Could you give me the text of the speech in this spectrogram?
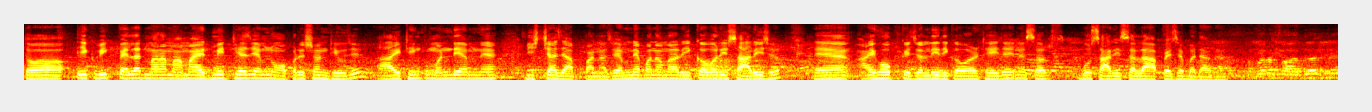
તો એક વીક પહેલાં જ મારા મામા એડમિટ થયા છે, એમનું ઓપરેશન થયું છે. આઈ થિંક મંડે એમને ડિસ્ચાર્જ આપવાના છે. એમને પણ અમારા રિકવરી સારી છે. ને આઈ હોપ કે જલ્દી રિકવર થઈ જાય ને સર બહુ સારી સલાહ આપે છે બધાને. ફાધરને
